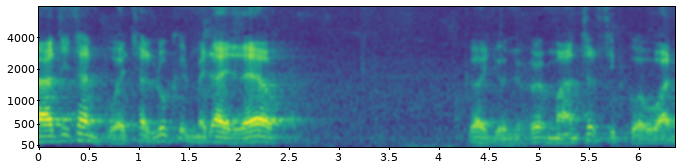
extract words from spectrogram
ลาที่ท่านป่วยท่านลุกขึ้นไม่ได้แล้ว ก็อยู่ในประมาณสักสิบกว่าวัน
